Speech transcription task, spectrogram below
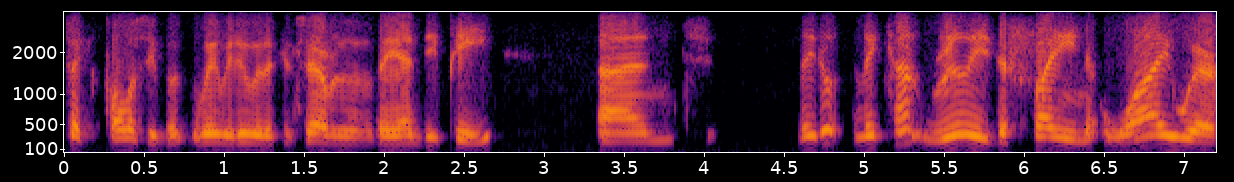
thick policy book the way we do with the Conservatives or the NDP, and they don't, they can't really define why we're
